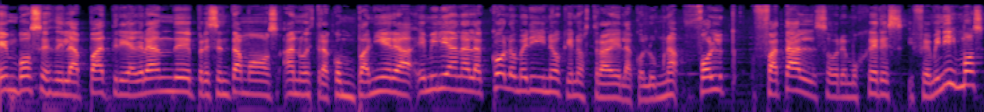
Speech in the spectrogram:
En Voces de la Patria Grande presentamos a nuestra compañera Emiliana La Colomerino que nos trae la columna Folk Fatal sobre mujeres y feminismos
